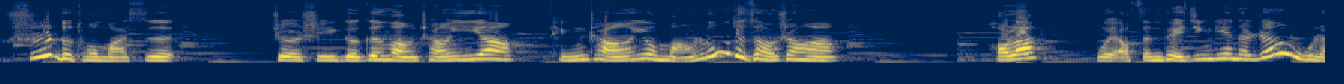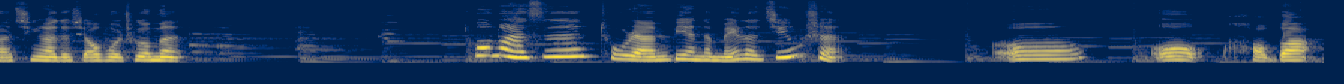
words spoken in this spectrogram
是的，托马斯，这是一个跟往常一样平常又忙碌的早上啊。”好了，我要分配今天的任务了，亲爱的小火车们。托马斯突然变得没了精神。哦，哦，好吧。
